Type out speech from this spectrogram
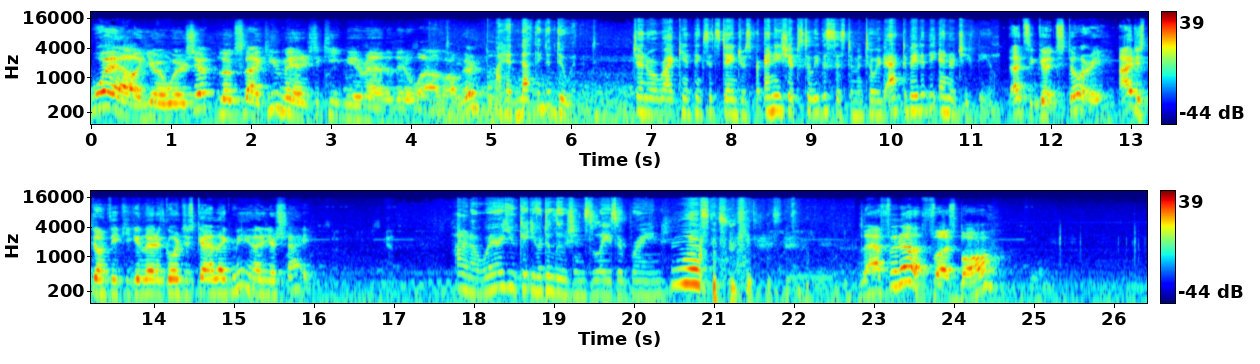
Well, your worship, looks like you managed to keep me around a little while longer. I had nothing to do with it. General Rieekan thinks it's dangerous for any ships to leave the system until we've activated the energy field. That's a good story. I just don't think you can let a gorgeous guy like me out of your sight. I don't know where you get your delusions, laser brain. Laugh it up, fuzzball.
